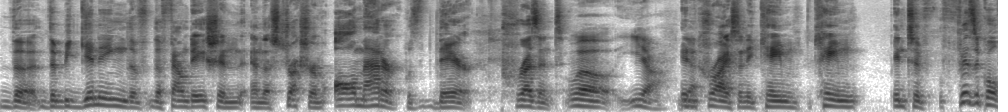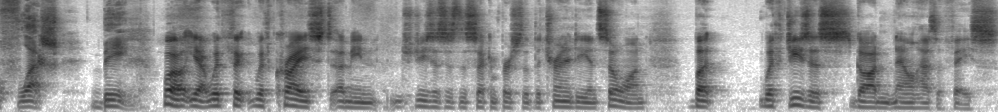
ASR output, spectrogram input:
The the beginning, the the foundation, and the structure of all matter was there, present well, yeah, in yeah. Christ, and he came came into physical flesh being. Well, yeah, with the, with Christ, I mean, Jesus is the second person of the Trinity and so on, but with Jesus, God now has a face.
